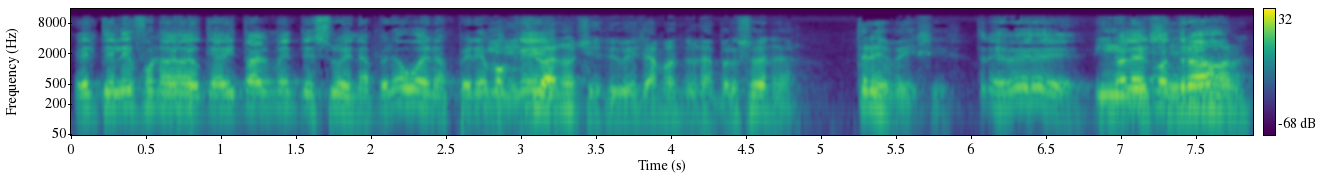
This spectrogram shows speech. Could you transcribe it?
el teléfono de lo que habitualmente suena. Pero bueno, esperemos Mire, que yo anoche estuve llamando a una persona tres veces. tres veces Y, no la encontró, señor,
